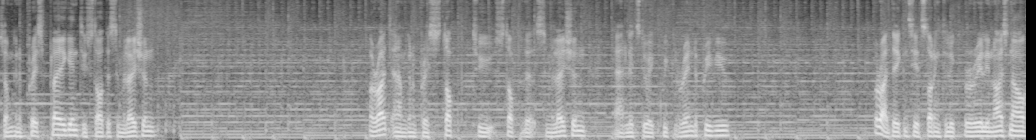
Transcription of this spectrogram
so I'm going to press play again to start the simulation alright and I'm going to press stop to stop the simulation and let's do a quick render preview alright there you can see it's starting to look really nice now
